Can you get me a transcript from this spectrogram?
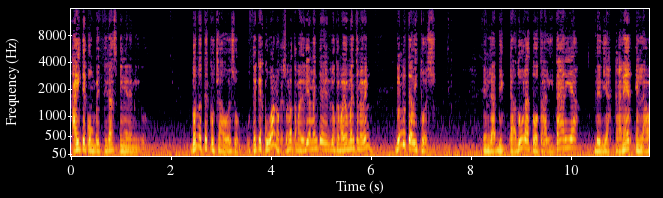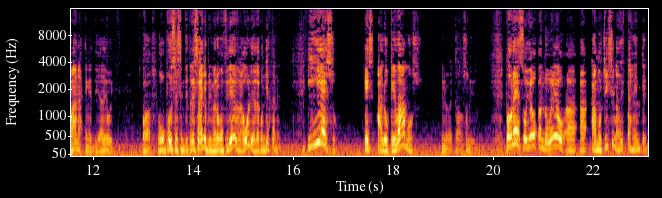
ahí te convertirás en enemigo. ¿Dónde usted ha escuchado eso? Usted que es cubano, que son los que, mayormente, los que mayormente me ven. ¿Dónde usted ha visto eso? En la dictadura totalitaria de Díaz Canel en La Habana en el día de hoy. O, por 63 años, primero con Fidel Raúl y ahora con Díaz Canel. Y eso es a lo que vamos en los Estados Unidos. Por eso yo cuando veo a, a, muchísimas de esta gente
